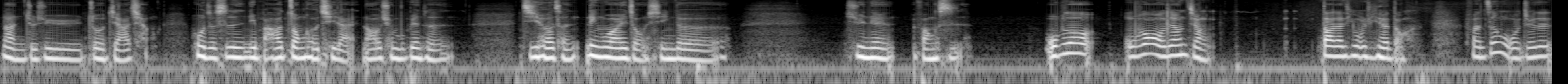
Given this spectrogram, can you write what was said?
那你就去做加强，或者是你把它综合起来，然后全部变成集合成另外一种新的训练方式。我不知道，我不知道我这样讲大家听不听得懂。反正我觉得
